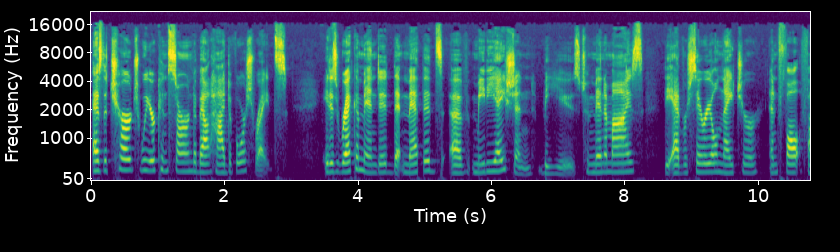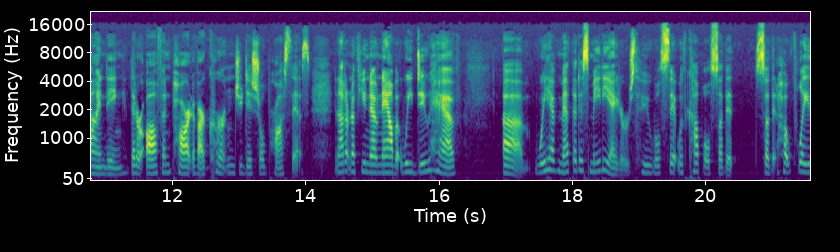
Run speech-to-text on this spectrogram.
As the church, we are concerned about high divorce rates. It is recommended that methods of mediation be used to minimize the adversarial nature and fault finding that are often part of our current judicial process. And I don't know if you know now, but we do have um, we have Methodist mediators who will sit with couples so that so that hopefully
